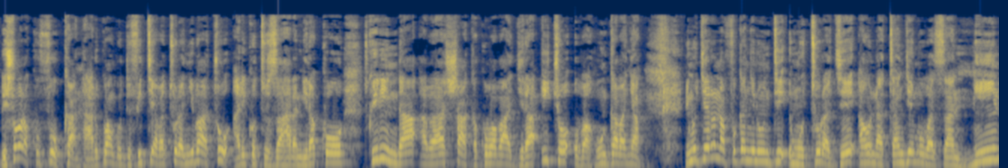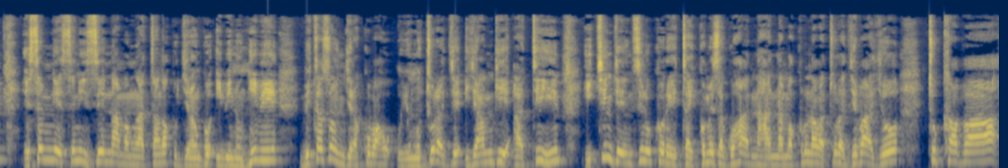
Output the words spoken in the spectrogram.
bishobora kuvuka. Nta rwango dufitiye abaturanyi bacu ariko tuzaharanira ko twirinda abashaka kuba bagira icyo bahungabanya ni mu gihe rero navuganye n'undi muturage aho natangiye mubaza nti ese mwese ni izihe nama mwatanga kugira ngo ibintu nk'ibi bitazongera kubaho? Uyu muturage yambwiye ati icy'ingenzi ni uko leta ikomeza guhanahana amakuru n'abaturage bayo tukaba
